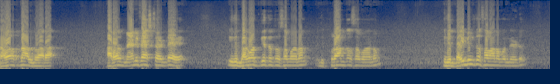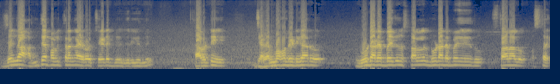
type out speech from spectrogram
నవరత్నాల ద్వారా ఆ రోజు మేనిఫెస్టో అంటే ఇది భగవద్గీతతో సమానం ఇది ఖురాన్తో సమానం ఇది బైబిల్తో సమానం అన్నాడు. నిజంగా అంతే పవిత్రంగా ఈరోజు చేయడం జరిగింది. కాబట్టి జగన్మోహన్ రెడ్డి గారు నూట డెబ్బై ఐదు స్థానాలకు నూట డెబ్బై ఐదు స్థానాలు వస్తాయి.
